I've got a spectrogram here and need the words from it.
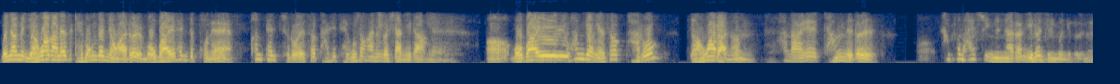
뭐냐면 영화관에서 개봉된 영화를 모바일 핸드폰에 컨텐츠로 해서 다시 재구성하는 것이 아니라 예. 어, 모바일 환경에서 바로 영화라는 하나의 장르를 어, 상품화할 수 있느냐라는 이런 질문이거든요.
